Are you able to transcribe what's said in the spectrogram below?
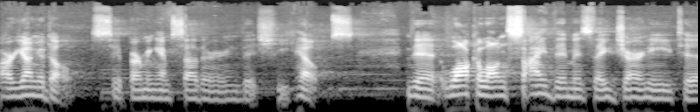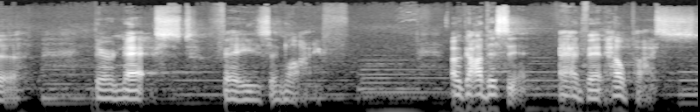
our young adults at Birmingham Southern, that she helps that walk alongside them as they journey to their next phase in life. Oh God, this Advent, help us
